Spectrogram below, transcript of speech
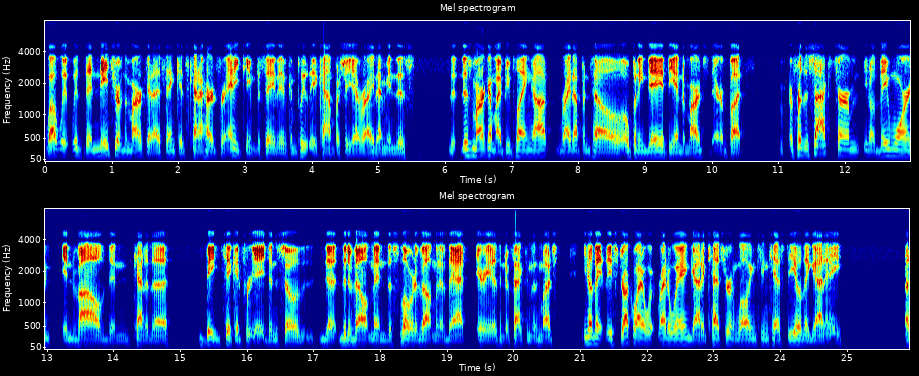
Well, with, with the nature of the market, I think it's kind of hard for any team to say they've completely accomplished it yet, right? I mean, this this market might be playing out right up until opening day at the end of March there, but for the Sox term, you know, they weren't involved in kind of the big ticket free agents, so the the development, the slower development of that area doesn't affect them as much. You know, they they struck right away, right away and got a catcher in Wellington Castillo. They got a a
